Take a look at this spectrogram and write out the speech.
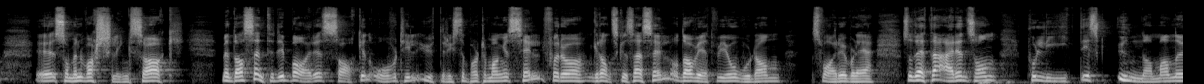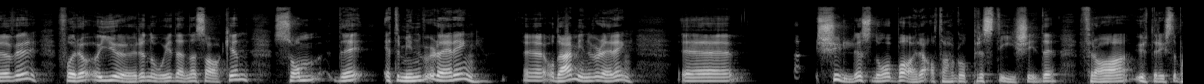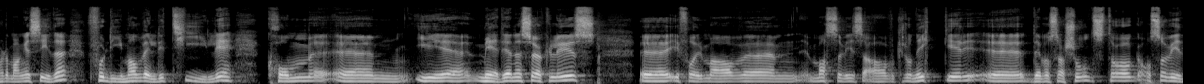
som en varslingssak. Men da sendte de bare saken over til Utenriksdepartementet selv for å granske seg selv, og da vet vi jo hvordan svaret ble. Så dette er en sånn politisk unnamanøver for å, gjøre noe i denne saken som det, etter min vurdering, eh, og det er min vurdering, eh, skyldes nå bare at det har gått prestisje i det fra Utenriksdepartementets side, fordi man veldig tidlig kom eh, i medienes søkelys i form av eh, massevis av kronikker, eh, demonstrasjonstog osv.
